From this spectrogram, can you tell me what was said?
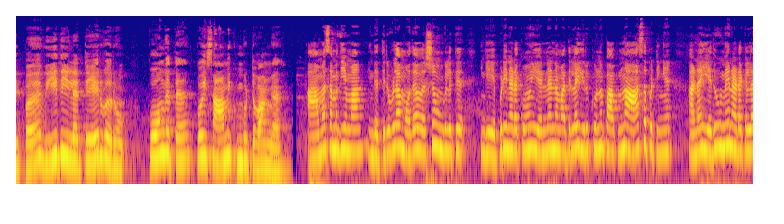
இப்ப வீதியில தேர் வரும். போங்கத்த போய் சாமி கும்பிட்டு வாங்க. ஆமா சம்மதியம்மா இந்த திருவிழா முத வருஷம் உங்களுக்கு. இங்க எப்படி நடக்கும் என்னென்ன மாதிரிலாம் இருக்கும்னு பார்க்கணும்னு ஆசைப்பட்டீங்க. ஆனா எதுவுமே நடக்கல.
